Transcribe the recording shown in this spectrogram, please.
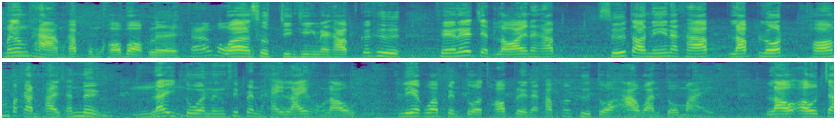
ไม่ต้องถามครับ ผมขอบอกเลยครับผมว่าสุดจริง ๆ นะครับ ก็คือ Tenere 700 นะครับ ซื้อตอนนี้นะครับ รับรถพร้อมประกันภัยชั้นหนึ่งอืมและอีกตัวหนึ่งที่เป็นไฮไลท์ของเราเรียกว่าเป็นตัวท็อปเลยนะครับ ก็คือตัว R1 ตัวใหม่ เราเอาใจ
